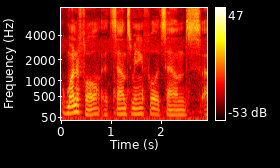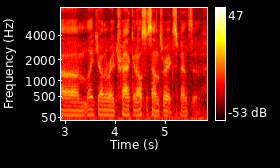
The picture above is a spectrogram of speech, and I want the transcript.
wonderful. It sounds meaningful. It sounds um, like you're on the right track. It also sounds very expensive.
